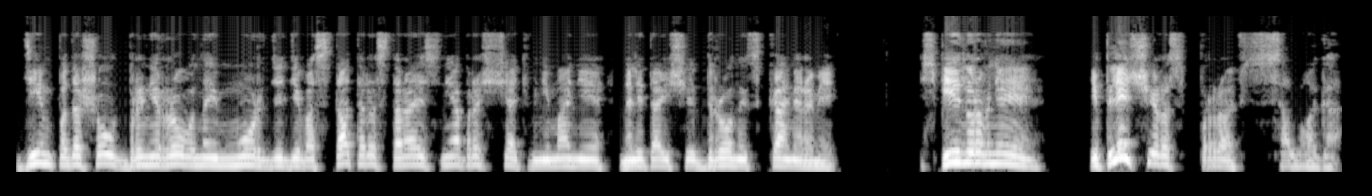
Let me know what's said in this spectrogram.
Дим подошел к бронированной морде девастатора, стараясь не обращать внимания на летающие дроны с камерами. «Спину ровнее и плечи расправь, салага!»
